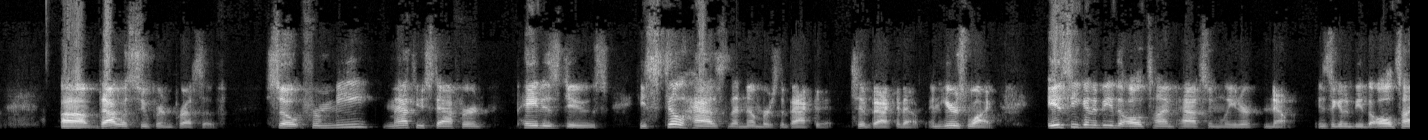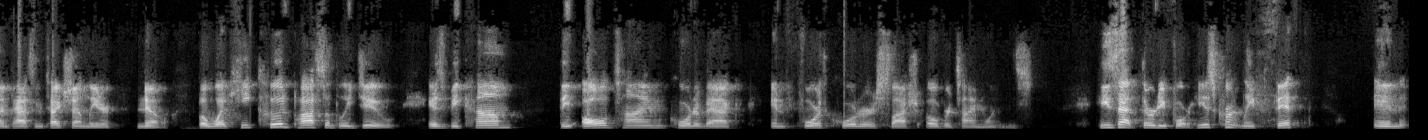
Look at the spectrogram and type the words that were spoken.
Uh, that was super impressive. So for me, Matthew Stafford paid his dues. He still has the numbers to back it to back it up, and here's why: Is he going to be the all-time passing leader? No. Is he going to be the all-time passing touchdown leader? No. But what he could possibly do is become the all-time quarterback in fourth quarter slash overtime wins. He's at 34. He is currently fifth in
